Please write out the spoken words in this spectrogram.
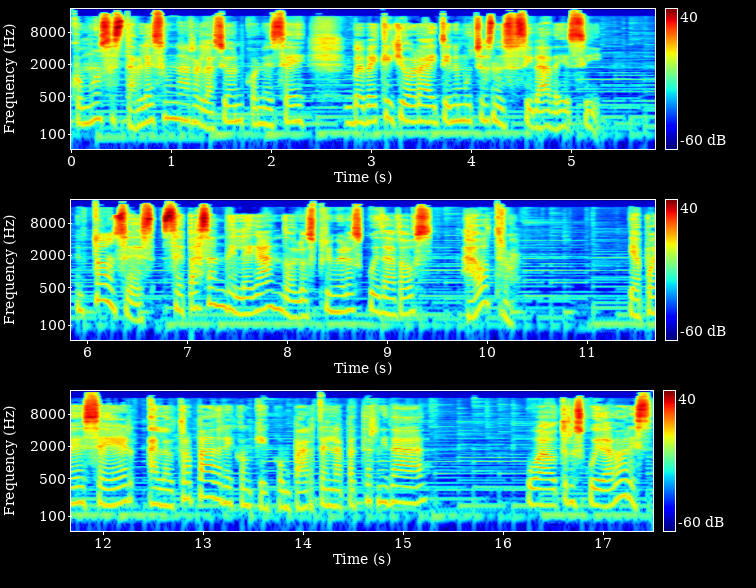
Cómo se establece una relación con ese bebé que llora y tiene muchas necesidades y entonces se pasan delegando los primeros cuidados a otro. Ya puede ser al otro padre con quien comparten la paternidad o a otros cuidadores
